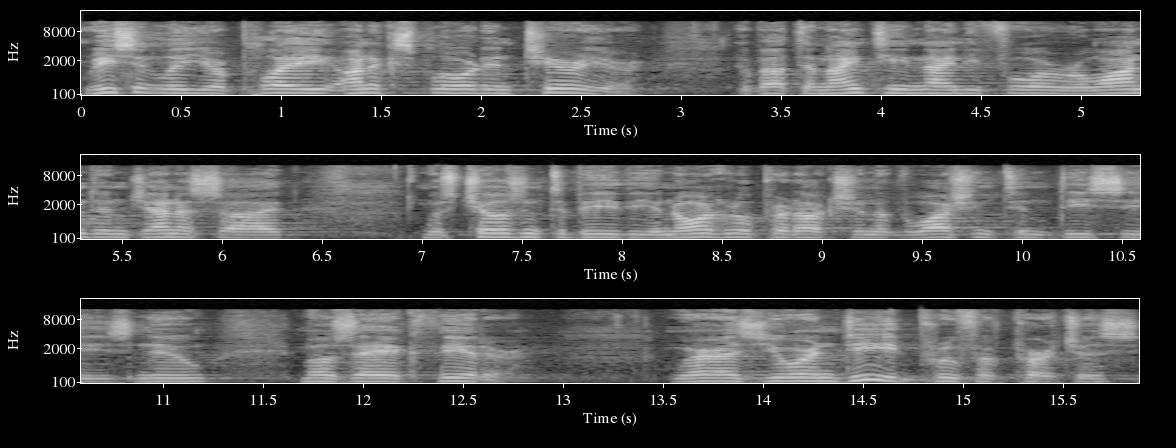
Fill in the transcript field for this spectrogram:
Recently, your play Unexplored Interior about the 1994 Rwandan genocide was chosen to be the inaugural production of Washington, D.C.'s new Mosaic Theater. Whereas you are indeed proof of purchase,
